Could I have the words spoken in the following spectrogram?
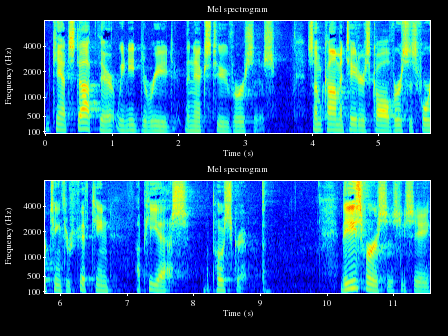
we can't stop there. We need to read the next two verses. Some commentators call verses 14 through 15 a PS, a postscript. These verses, you see,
